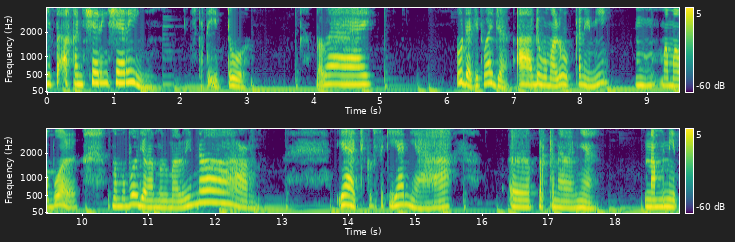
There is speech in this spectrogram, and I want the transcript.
kita akan sharing-sharing. Seperti itu. Bye bye udah gitu aja. Aduh memalukan ini. Mama bol. Mama bol jangan malu-maluin dong. Ya cukup sekian ya uh, perkenalannya. 6 menit.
